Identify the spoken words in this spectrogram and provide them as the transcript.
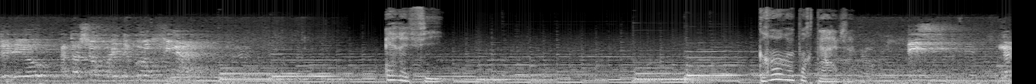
de Déo, attention pour les deux comptes finales. RFI. Grand reportage. 10, 9,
